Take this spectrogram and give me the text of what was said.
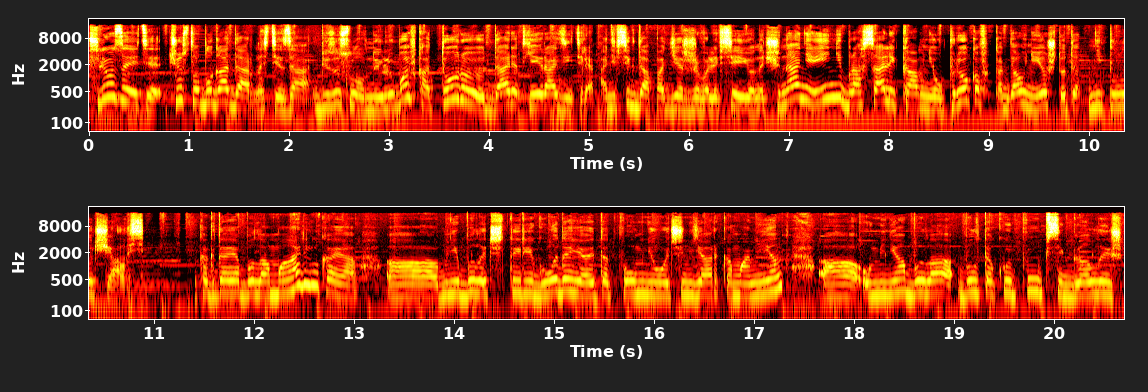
Слезы эти – чувство благодарности за безусловную любовь, которую дарят ей родители. Они всегда поддерживали все ее начинания и не бросали камни упреков, когда у нее что-то не получалось. Когда я была маленькая, а, мне было 4 года, я этот помню очень ярко момент, а, у меня была, был такой пупсик-галыш,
